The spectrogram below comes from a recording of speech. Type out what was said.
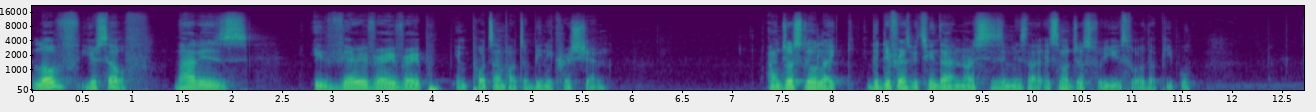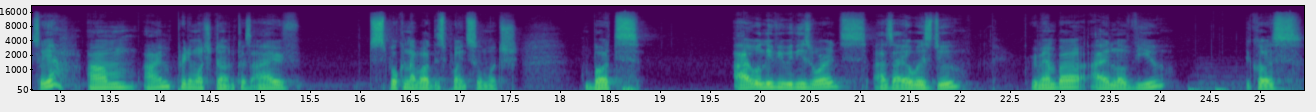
love yourself. That is a very, very, very important part of being a Christian. And just know like the difference between that and narcissism is that it's not just for you, it's for other people. So yeah, um I'm pretty much done because I've spoken about this point so much. But I will leave you with these words as I always do. Remember, I love you because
